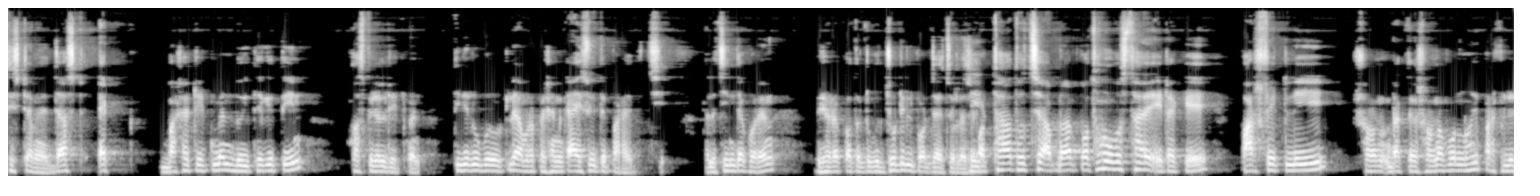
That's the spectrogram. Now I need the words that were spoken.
সিস্টেমে জাস্ট এক বাসায় ট্রিটমেন্ট দুই থেকে তিন হসপিটাল ট্রিটমেন্ট তিনের উপরে উঠলে আমরা পেশেন্টকে আইসিইউতে পাঠিয়ে দিচ্ছি। তাহলে চিন্তা করেন বিষয়টা কতটুকু জটিল পর্যায়ে চলে যায়। অর্থাৎ হচ্ছে আপনার প্রথম অবস্থায় এটাকে পারফেক্টলি ডাক্তার শরণাপন্ন হয়ে পারফেক্টলি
